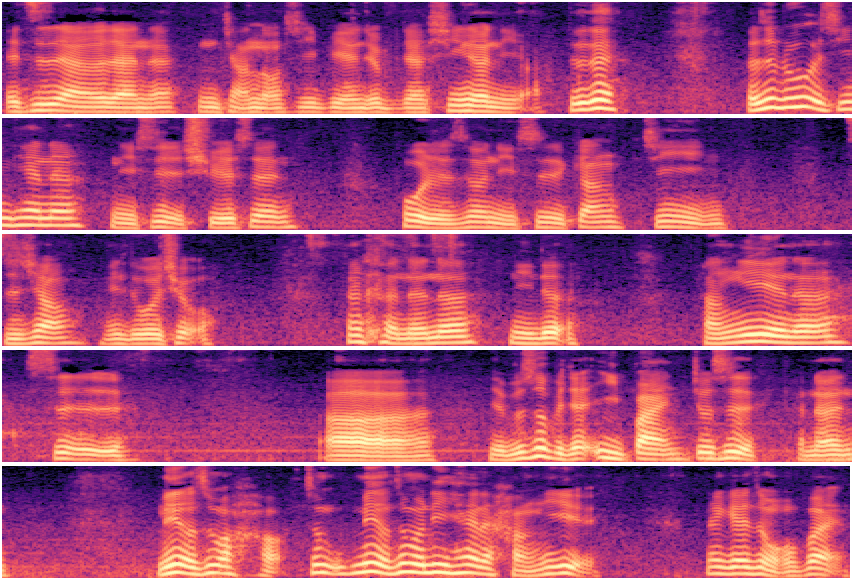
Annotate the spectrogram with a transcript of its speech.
哎，自然而然呢，你讲东西别人就比较信任你啊，对不对？可是如果今天呢，你是学生，或者说你是刚经营直销没多久，那可能呢，你的行业呢是，呃，也不是说比较一般，就是可能没有这么好，这没有这么厉害的行业，那该怎么办？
